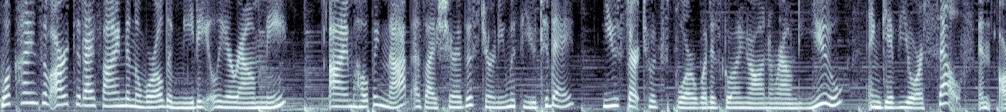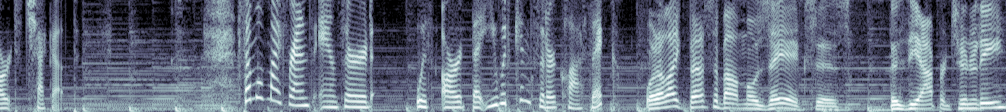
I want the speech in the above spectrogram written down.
What kinds of art did I find in the world immediately around me? I'm hoping that as I share this journey with you today, you start to explore what is going on around you and give yourself an art checkup. Some of my friends answered with art that you would consider classic. What I like best about mosaics is is the opportunity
